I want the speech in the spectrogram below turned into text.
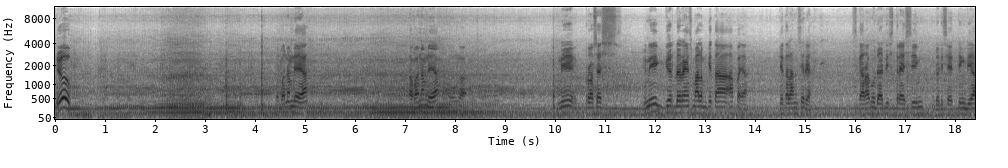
Yuk. Tambah 6 dia ya. 6 dia ya. Oh enggak. Ini proses ini girder yang semalam kita apa ya? Kita langsir ya. Sekarang udah di stressing, udah di setting dia.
